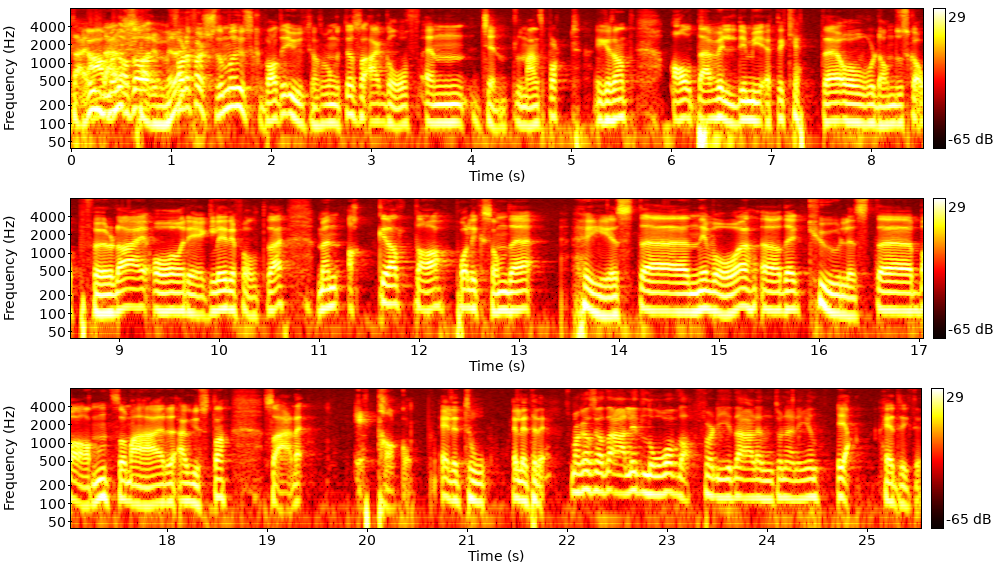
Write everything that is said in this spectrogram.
Det er jo, ja, det er jo altså, For det. første så må du huske på at i utgangspunktet så er golf en gentleman-sport. Ikke sant? Alt er veldig mye etikette og hvordan du skal oppføre deg, og regler i forhold til deg. Men akkurat da, på liksom det høyeste nivået, eh, det kuleste banen, som er Augusta, så er det ett tak opp. Eller to. Eller tre. Så man kan si at det er litt lov, da, fordi det er denne turneringen. Ja, helt riktig.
